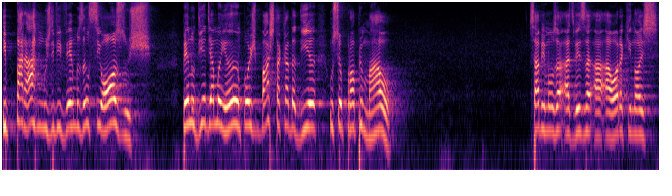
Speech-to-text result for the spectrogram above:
E pararmos de vivermos ansiosos pelo dia de amanhã, pois basta cada dia o seu próprio mal. Sabe, irmãos, às vezes a, a hora que nós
